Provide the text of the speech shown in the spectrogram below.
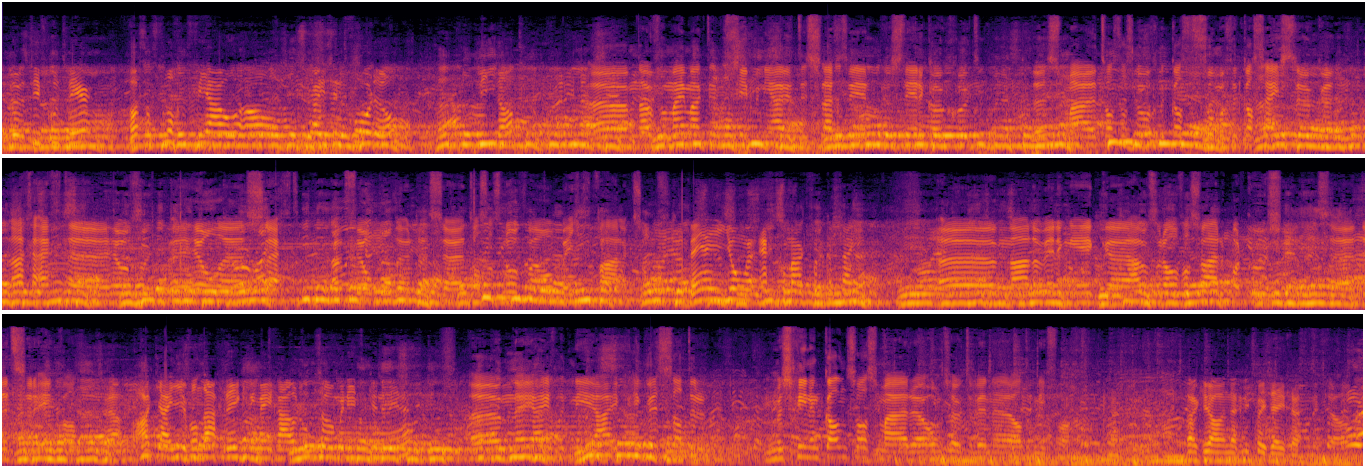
relatief goed weer. Was dat vanochtend voor jou al juist in het voordeel? Niet nat? Ehm, nou, voor mij maakt het in principe niet uit. Het is slecht weer, presteer ik ook goed. Dus, maar het was alsnog, de kas, sommige kasseisstukken lagen echt eh, heel goed, eh, heel eh, slecht. Met veel modder, dus eh, het was alsnog wel een beetje gevaarlijk soms. Ben jij je jongen echt gemaakt voor de kasseien? Ehm, nou, dat weet ik niet. Ik hou vooral van zware parcoursen, dus eh, dit is er één van. Ja. Had jij hier vandaag rekening mee gehouden op zo'n manier te kunnen winnen? Ehm, nee, eigenlijk niet. Ja, ik, ik wist dat er misschien een kans was, maar eh, om zo te winnen had ik niet verwacht. Dankjewel en geniet van je zegen. Dankjewel.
